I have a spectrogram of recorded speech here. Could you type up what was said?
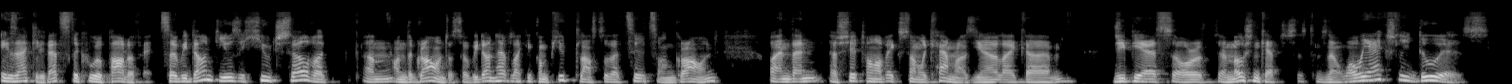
Exactly. That's the cool part of it. So we don't use a huge server um, on the ground. Or so we don't have like a compute cluster that sits on ground and then a shit ton of external cameras, you know, like um, GPS or motion capture systems. No, what we actually do is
